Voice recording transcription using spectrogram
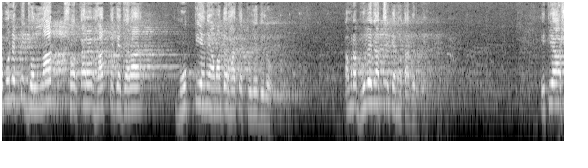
এমন একটি জল্লাদ সরকারের হাত থেকে যারা মুক্তি এনে আমাদের হাতে তুলে দিল, আমরা ভুলে যাচ্ছি কেন তাদেরকে? ইতিহাস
